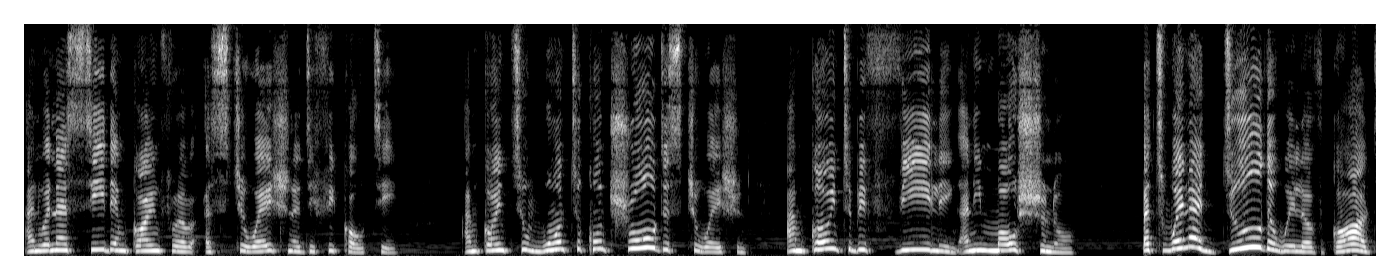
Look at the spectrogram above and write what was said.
And when I see them going through a, a situation, a difficulty, I'm going to want to control the situation. I'm going to be feeling and emotional. But when I do the will of God,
